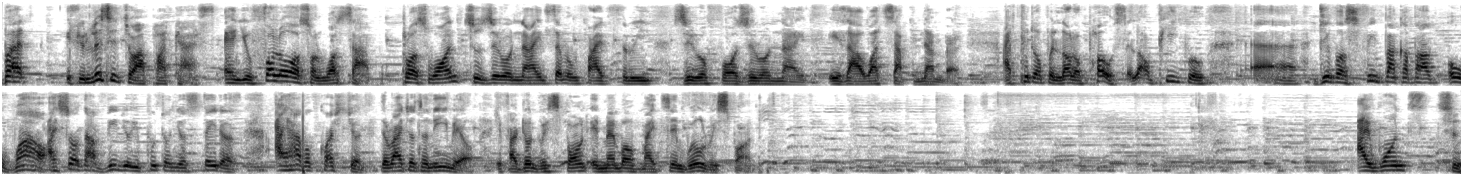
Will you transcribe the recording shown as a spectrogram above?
but if you listen to our podcast and you follow us on whatsapp plus one two zero nine seven five three zero four zero nine is our whatsapp number i put up a lot of posts a lot of people uh, give us feedback about, oh wow, I saw that video you put on your status. I have a question. They write us an email. If I don't respond, a member of my team will respond. I want to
